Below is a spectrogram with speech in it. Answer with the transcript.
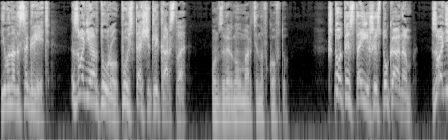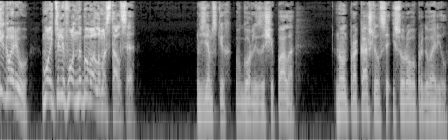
Его надо согреть. Звони Артуру, пусть тащит лекарство». Он завернул Мартина в кофту. «Что ты стоишь истуканом? Звони, говорю! Мой телефон на бывалом остался!» У Земских в горле защипало, но он прокашлялся и сурово проговорил.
